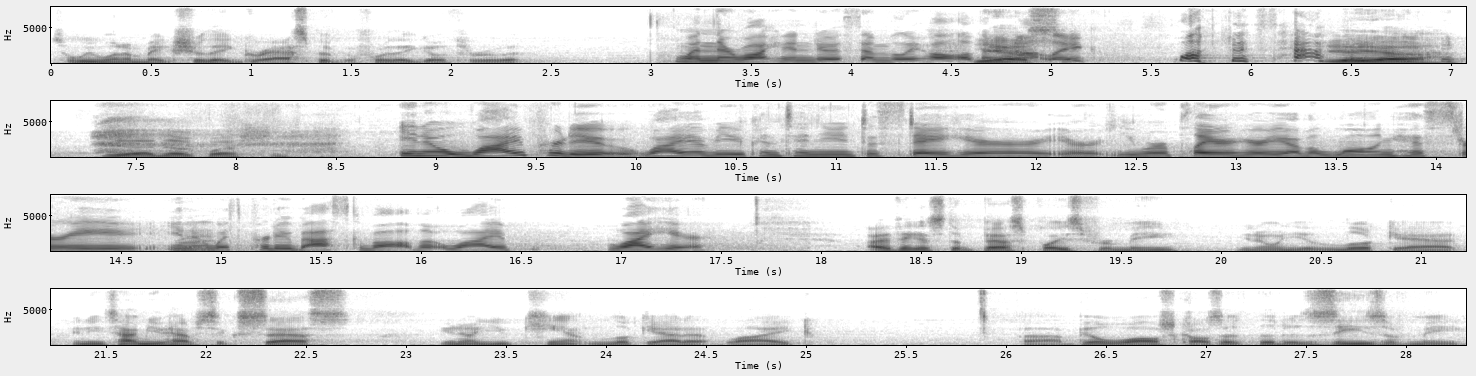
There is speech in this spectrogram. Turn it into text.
So we want to make sure they grasp it before they go through it. When they're walking into Assembly Hall, they're yes. not like, what is happening? Yeah, yeah, yeah, no question. You know, why Purdue? Why have you continued to stay here? You're, you were a player here, you have a long history, you right. know, with Purdue basketball, but why, why here? I think it's the best place for me. You know, when you look at, anytime you have success, you know, you can't look at it like uh, Bill Walsh calls it the disease of me.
